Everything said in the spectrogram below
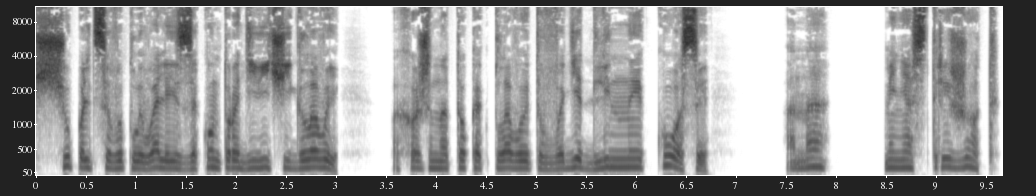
Щупальца выплывали из-за контура девичьей головы. Похоже на то, как плавают в воде длинные косы. Она меня стрижет.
